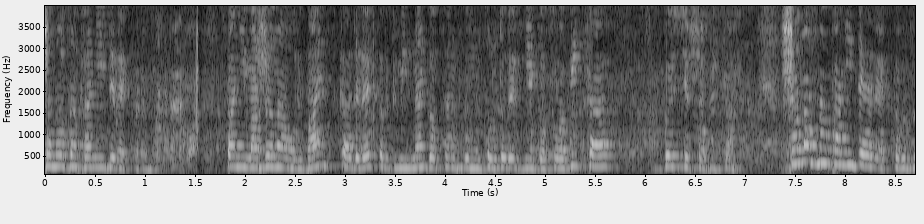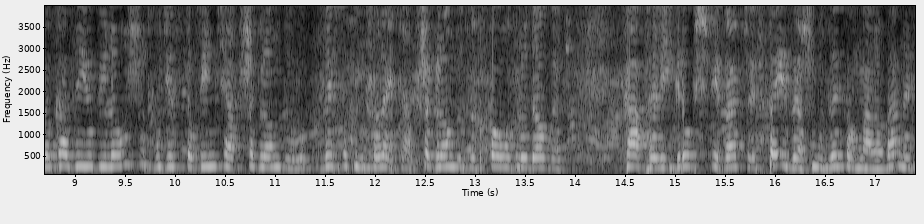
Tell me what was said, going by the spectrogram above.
Szanowna Pani Dyrektor, Pani Marzena Urbańska, Dyrektor Gminnego Centrum Kultury w Niegosławicach, w Gościeszowicach. Szanowna Pani Dyrektor, z okazji jubileuszu 25 przeglądu, 25-lecia przeglądu zespołów ludowych, kapel i grup śpiewaczych Pejzaż muzyką malowanych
